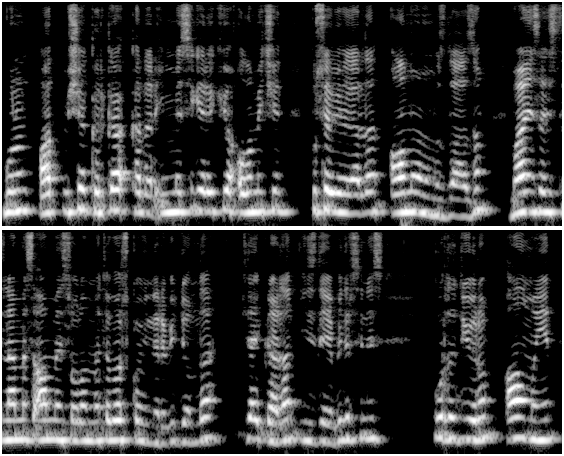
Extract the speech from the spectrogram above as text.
Bunun 60'a 40'a kadar inmesi gerekiyor alım için. Bu seviyelerden almamamız lazım. Binance'a listelenmesi ammesi olan Metaverse coinleri videomda tekrardan izleyebilirsiniz. Burada diyorum almayın.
